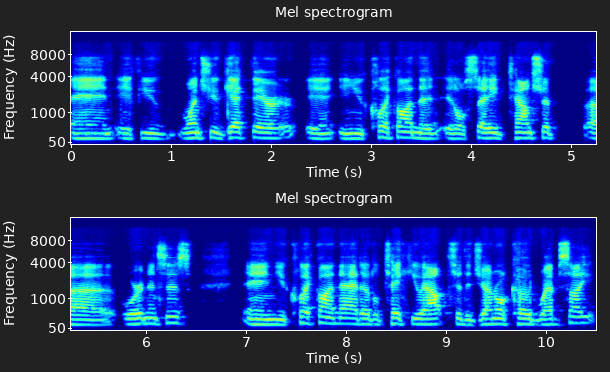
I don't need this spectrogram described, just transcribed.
And if you, once you get there and you click on the, it'll say township uh, ordinances, and you click on that, it'll take you out to the general code website,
